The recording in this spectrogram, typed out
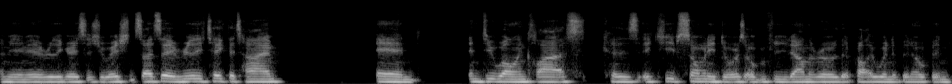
I mean, it made a really great situation. So I'd say really take the time and and do well in class because it keeps so many doors open for you down the road that probably wouldn't have been open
